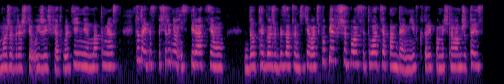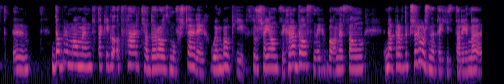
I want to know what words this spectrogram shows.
może wreszcie ujrzy światło dziennie, natomiast tutaj bezpośrednią inspiracją do tego, żeby zacząć działać, po pierwsze była sytuacja pandemii, w której pomyślałam, że to jest y, dobry moment takiego otwarcia do rozmów szczerych, głębokich, wzruszających, radosnych, bo one są naprawdę przeróżne te historie, na-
